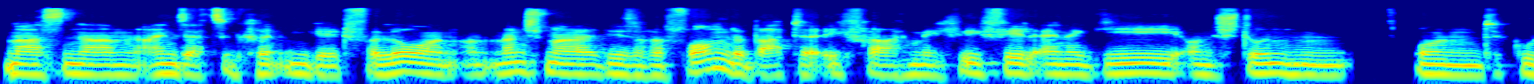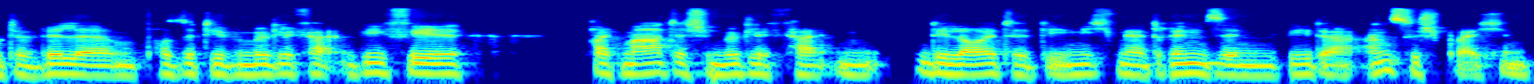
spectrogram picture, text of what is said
Maßnahmen einsetzen könnten, geht verloren. Und manchmal diese Reformdebatte, ich frage mich, wie viel Energie und Stunden und gute Wille und positive Möglichkeiten, wie viel pragmatische Möglichkeiten die Leute, die nicht mehr drin sind, wieder anzusprechen.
